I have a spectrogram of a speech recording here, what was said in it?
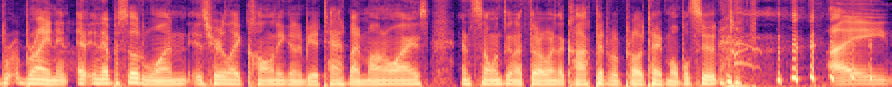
Br- Brian, in, in episode one, is her like colony going to be attacked by mono eyes and someone's going to throw her in the cockpit of a prototype mobile suit? I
